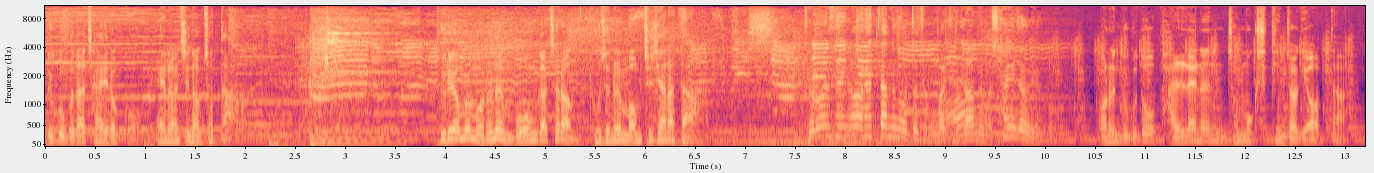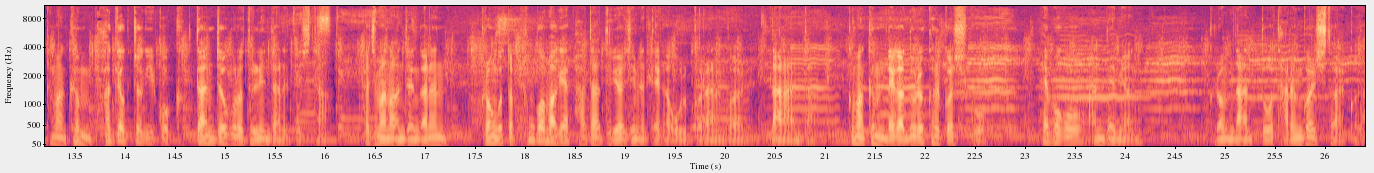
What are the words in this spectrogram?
누구보다 자유롭고 에너지 넘쳤다. 두려움을 모르는 모험가처럼 도전을 멈추지 않았다. 그런 생각을 했다는 것도 정말 대단한 거, 창의적이고. 어느 누구도 발레는 접목시킨 적이 없다. 그만큼 파격적이고 극단적으로 들린다는 뜻이다. 하지만 언젠가는 그런 것도 평범하게 받아들여지는 때가 올 거라는 걸 난 안다. 그만큼 내가 노력할 것이고 해보고 안 되면 그럼 난 또 다른 걸 시도할 거다.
